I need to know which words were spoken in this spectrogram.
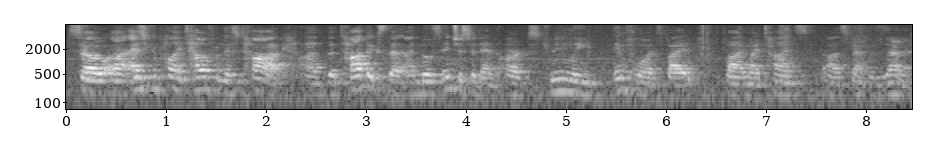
so uh, as you can probably tell from this talk, uh, the topics that I'm most interested in are extremely influenced by, by my time uh, spent with Zenon.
